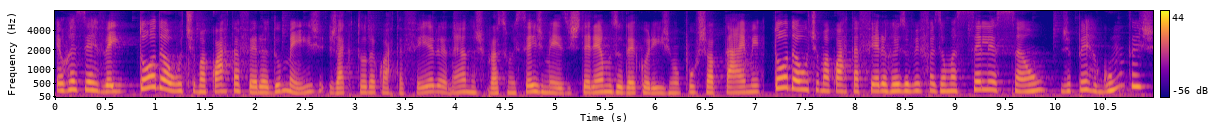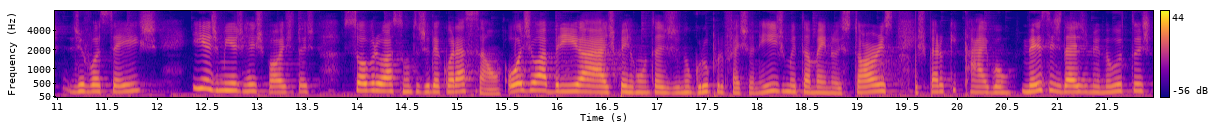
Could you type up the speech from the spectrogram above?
eu reservei toda a última quarta-feira do mês, já que toda quarta-feira, né, nos próximos seis meses, teremos o decorismo por Shoptime. Toda a última quarta-feira eu resolvi fazer uma seleção de perguntas de vocês e as minhas respostas sobre o assunto de decoração. Hoje eu abri as perguntas no grupo do Fashionismo e também no Stories. Eu espero que caibam nesses 10 minutos.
